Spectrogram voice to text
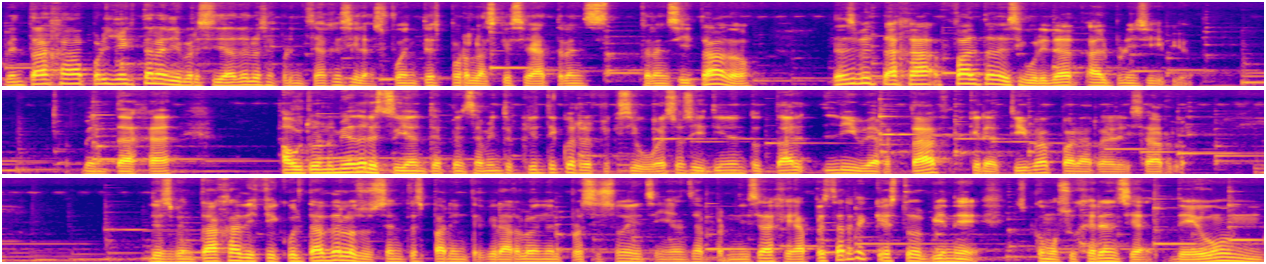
Ventaja, proyecta la diversidad de los aprendizajes y las fuentes por las que se ha transitado. Desventaja, falta de seguridad al principio. Ventaja, Autonomía del estudiante, pensamiento crítico y reflexivo, eso sí, tienen total libertad creativa para realizarlo. Desventaja, dificultad de los docentes para integrarlo en el proceso de enseñanza-aprendizaje. A pesar de que esto viene como sugerencia de un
